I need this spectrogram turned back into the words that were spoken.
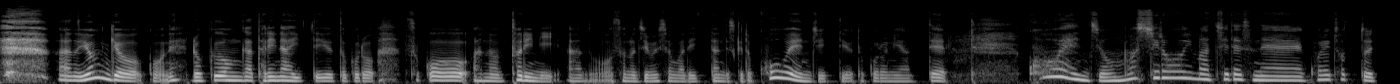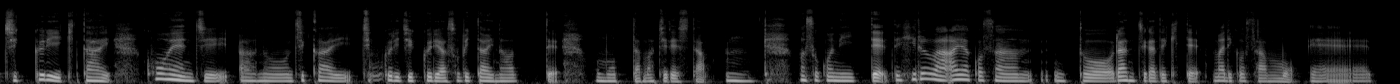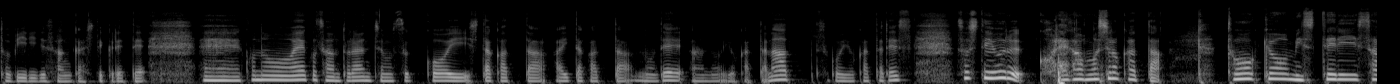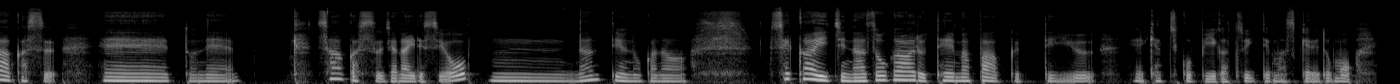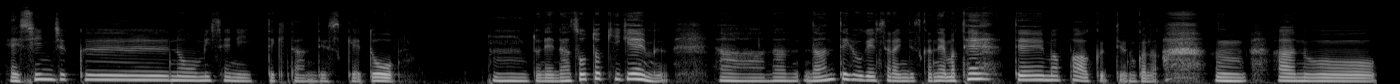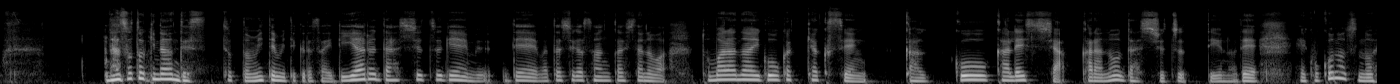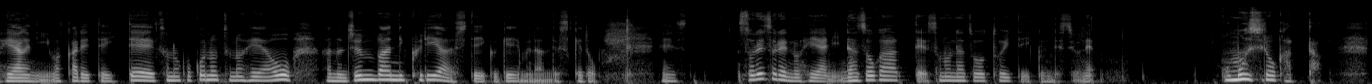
あの4行こうね録音が足りないっていうところそこをあの取りにあのその事務所まで行ったんですけど高円寺っていうところにあって高円寺面白い街ですね。これちょっとじっくり行きたい。高円寺あの次回じっくりじっくり遊びたいなって思った街でした、うん。まあ、そこに行って。で昼は綾子さんとランチができてマリコさんも、えー、飛び入りで参加してくれて、えー、この綾子さんとランチもすっごいしたかった会いたかったのであのよかったな。すごい良かったです。そして夜これが面白かった。東京ミステリーサーカス。えー、っとねサーカスじゃないですよ。うん何て言うのかな。世界一謎があるテーマパークっていうえキャッチコピーがついてますけれども、え新宿のお店に行ってきたんですけどうんとね謎解きゲーム。あななんて表現したらいいんですかね、まあ、テーマパークっていうのかな、うん、あのー謎解きなんです。ちょっと見てみてください。リアル脱出ゲームで私が参加したのは止まらない豪華客船が豪華列車からの脱出っていうので、え9つの部屋に分かれていてその9つの部屋をあの順番にクリアしていくゲームなんですけど、えー、それぞれの部屋に謎があってその謎を解いていくんですよね。面白かった。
